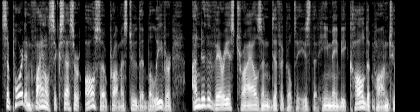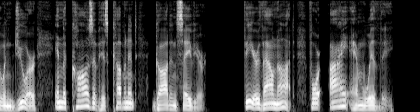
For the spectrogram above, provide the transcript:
Support and final success are also promised to the believer under the various trials and difficulties that he may be called upon to endure in the cause of his covenant, God and Savior. Fear thou not, for I am with thee.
